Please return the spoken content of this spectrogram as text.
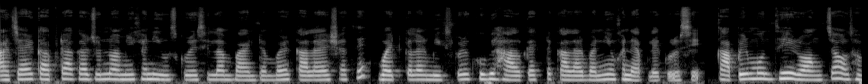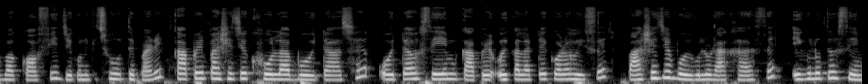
আর চায়ের কাপটা আঁকার জন্য আমি এখানে ইউজ করেছিলাম বার্নটাম্বার কালারের সাথে। হোয়াইট কালার মিক্স করে খুবই হালকা একটা কালার বানিয়ে ওখানে অ্যাপ্লাই করেছি। কাপের মধ্যে রং চা অথবা কফি যে কোনো কিছু হতে পারে। কাপের পাশে যে খোলা বইটা আছে, ওইটাও সেম কাপের ওই কালারটাই করা হয়েছে পাশে যে বইগুলো রাখা আছে, এগুলোতেও সেম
